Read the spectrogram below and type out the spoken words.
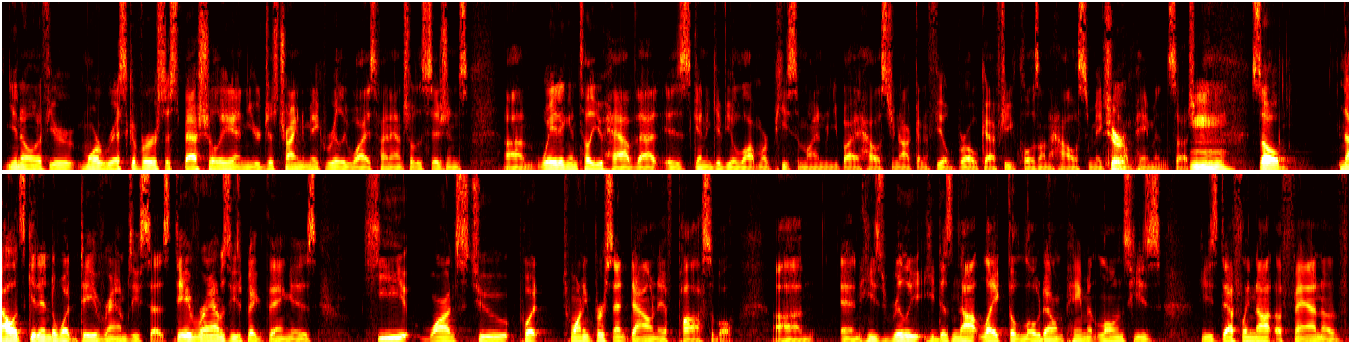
you know, if you're more risk averse, especially, and you're just trying to make really wise financial decisions, um, waiting until you have that is going to give you a lot more peace of mind when you buy a house. You're not going to feel broke after you close on a house and make Sure. down payment and such. So now let's get into what Dave Ramsey says. Dave Ramsey's big thing is he wants to put 20% down if possible. Um, and he's really, he does not like the low down payment loans. He's, he's definitely not a fan of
